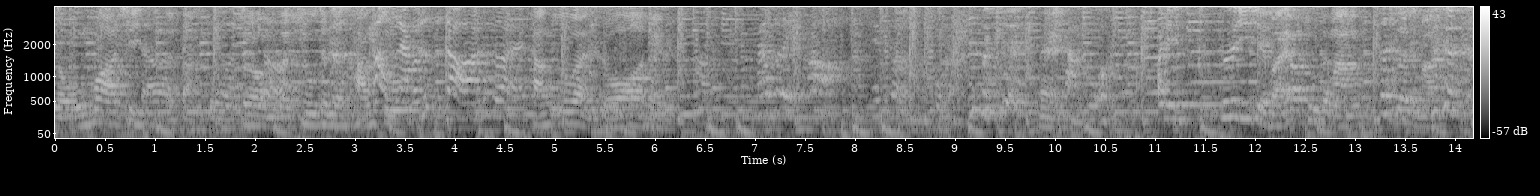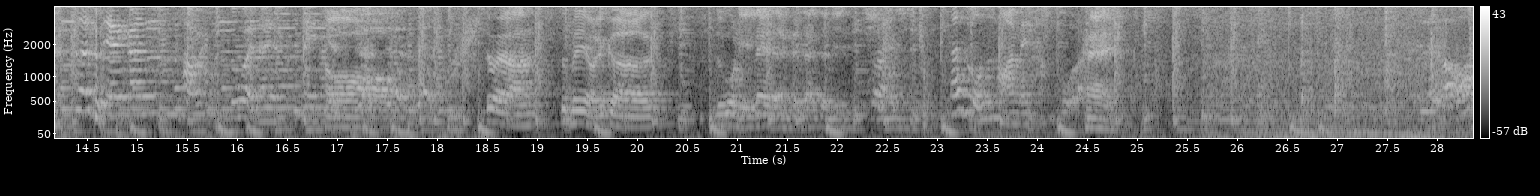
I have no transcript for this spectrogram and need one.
有文化气质的党部，所以我们的书真的藏书。看我们两个就知道啊，对不对？藏书很多，对。还有这里哦，哎，这个看过。没看过。哎，你这是一姐本来要住的吗？这里吗？边有一个，如果你累了，可以在这里休息。但是我是从来没躺过来。哎，四楼，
